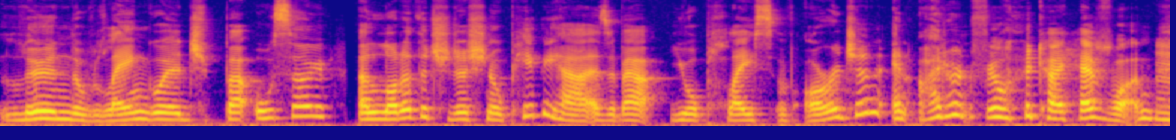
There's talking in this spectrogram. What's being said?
learn the language, but also a lot of the traditional pepeha is about your place of origin, and I don't feel like I have one. Mm.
